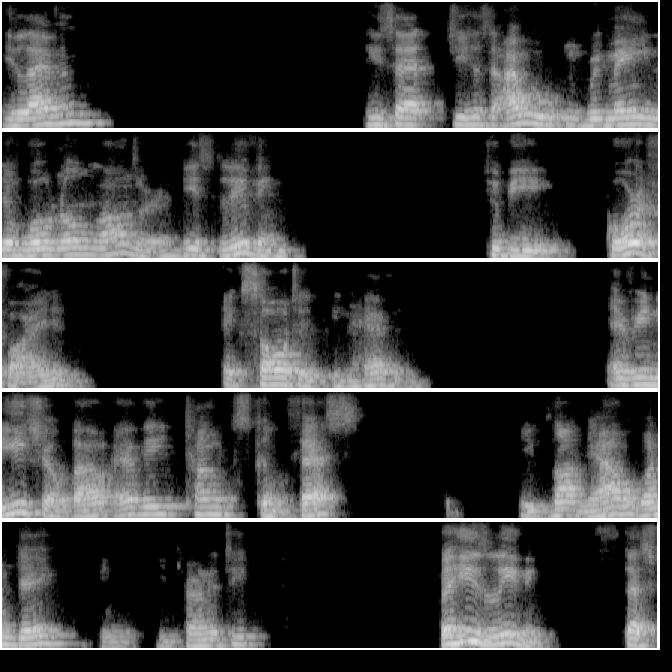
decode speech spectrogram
11, he said, Jesus, I will remain in the world no longer. He's living to be glorified, exalted in heaven. Every knee shall bow, every tongue confess, if not now, one day in eternity. But he's leaving, that's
